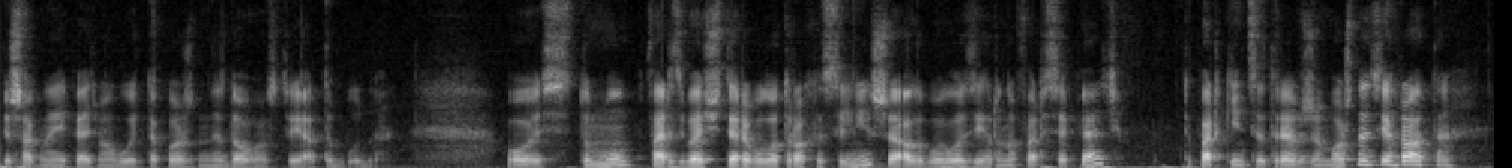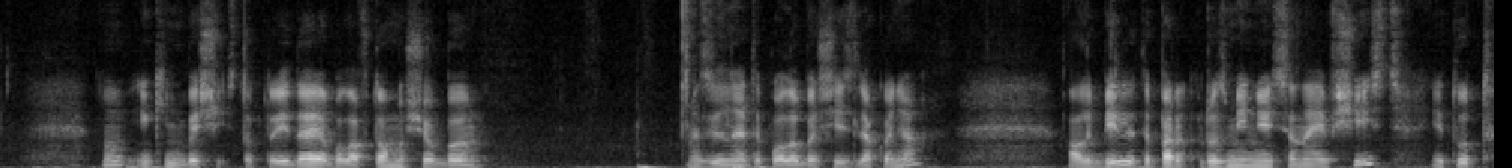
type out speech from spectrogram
Пішак на e5, мабуть, також недовго стояти буде. Ось Тому ферзь b4 було трохи сильніше, але було зіграно ферзь 5. Тепер кінь c3 вже можна зіграти. Ну і кінь b6. Тобто ідея була в тому, щоб звільнити поле b6 для коня. Але білі тепер розмінюються на f6, і тут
